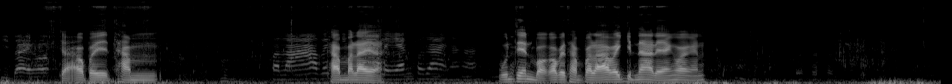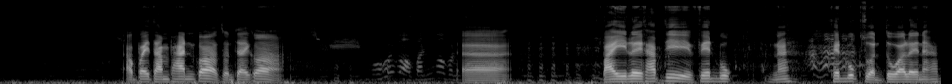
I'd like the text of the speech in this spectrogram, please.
ฉีดได้ครับ จะเอาไปทำ ปลาร้าไว้ทำอะไรอะแล้งก็ได้นะคะ วุ้นเส้นบอกเอาไปทำปลาร้าไว้กินหน้าแรงว่างั้น เอาไปทำพันธุ์ก็สนใจก็ ไปเลยครับที่ Facebook นะ Facebook ส่วนตัวเลยนะครับ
